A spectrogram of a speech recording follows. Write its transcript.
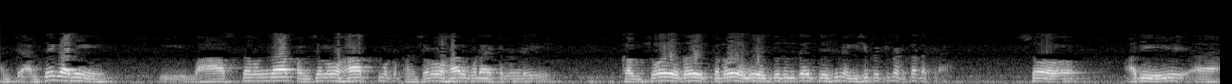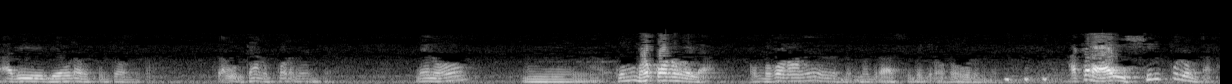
అంతే అంతేగాని ఈ వాస్తవంగా పంచలోహాత్మక పంచలోహాలు కూడా ఎక్కడండి? కంచో ఏదో ఇక్కడో ఏదో ఎదురుగుతా చేసి నెగిసి పెట్టి పెడతాడు అక్కడ. సో అది అది దేవుడు అనుకుంటూ ఉంటాం అలా ఉంటే అనుకోవడమే అంటే నేను కుంభకోణం వెళ్ళా. కుంభకోణం అని మద్రాసు దగ్గర ఒక ఊరుంది అక్కడ ఈ శిల్పులు ఉంటారు.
